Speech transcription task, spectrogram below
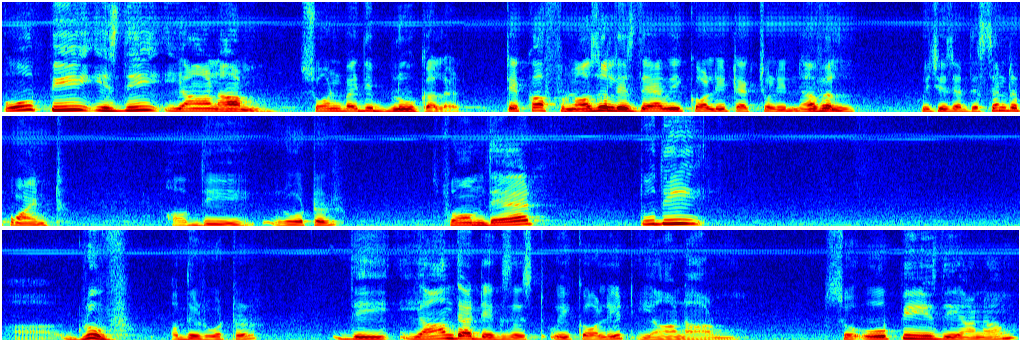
OP is the yarn arm shown by the blue color. Takeoff nozzle is there, we call it actually navel, which is at the center point of the rotor. From there to the uh, groove of the rotor, the yarn that exists we call it yarn arm. So, OP is the yarn arm,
